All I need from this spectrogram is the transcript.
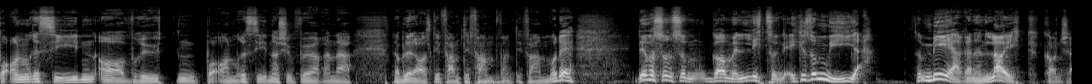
På andre siden av ruten, på andre siden av sjåføren, der, der ble det alltid 55-55. Og det, det, var sånn som ga meg litt sånn Ikke så mye, Mer enn en like, kanskje.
